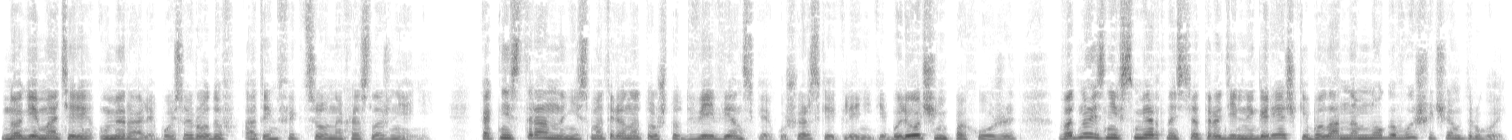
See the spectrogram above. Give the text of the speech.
Многие матери умирали после родов от инфекционных осложнений. Как ни странно, несмотря на то, что две венские акушерские клиники были очень похожи, в одной из них смертность от родильной горячки была намного выше, чем в другой.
